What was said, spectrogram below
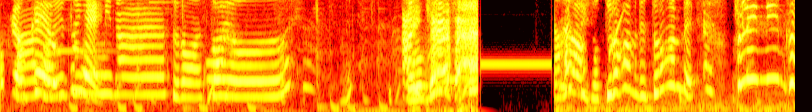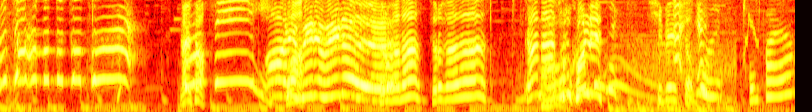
오케이 오케이 자, 오케이 1등입니다. 들어왔어요. 아이 개새 할 수 있어. 들어가면 돼. 들어가면 돼. 플레임님 그렇죠. 한 번 더 점프. Nice 아니 와. 왜 이래 왜 이래 들어가나 들어가나 가나 어? 초콜릿 11점 우리 공파야?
